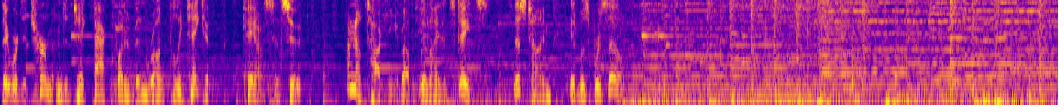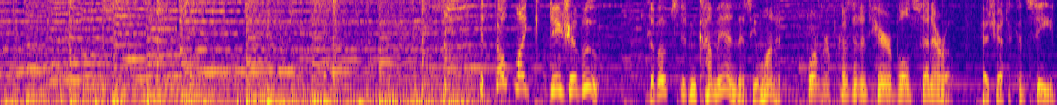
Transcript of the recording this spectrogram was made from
They were determined to take back what had been wrongfully taken. Chaos ensued. I'm not talking about the United States. This time, it was Brazil. It felt like deja vu. The votes didn't come in as he wanted. Former President Jair Bolsonaro has yet to concede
